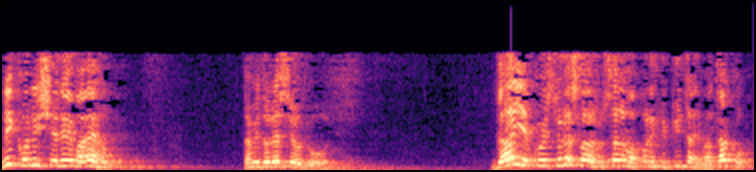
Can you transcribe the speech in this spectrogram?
Niko više nema ehl da mi donese odgovor. Daje koje se ne slažu sa nama po nekim pitanjima, tako?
